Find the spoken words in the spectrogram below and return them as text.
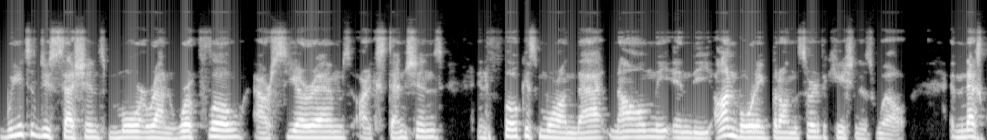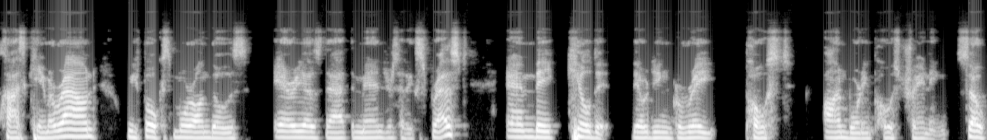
we need to do sessions more around workflow, our CRMs, our extensions, and focus more on that, not only in the onboarding, but on the certification as well. And the next class came around, we focused more on those areas that the managers had expressed, and they killed it. They were doing great post onboarding, post training. So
